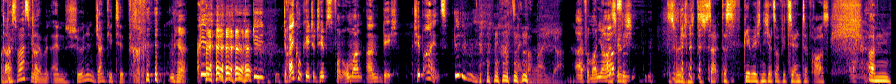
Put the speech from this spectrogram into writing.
Und das war's wieder mit einem schönen Junkie-Tipp. Ja. Drei konkrete Tipps von Roman an dich. Tipp 1. Einfach mal ein Jahr. Einfach mal ein Jahr Das würde ich, das würde ich nicht, das, das gebe ich nicht als offiziellen Tipp raus. Ähm,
